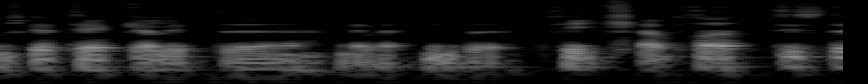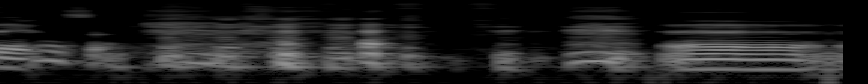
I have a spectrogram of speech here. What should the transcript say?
Som ska täcka lite, jag vet inte, fikabröd till styrelsen. Eh,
